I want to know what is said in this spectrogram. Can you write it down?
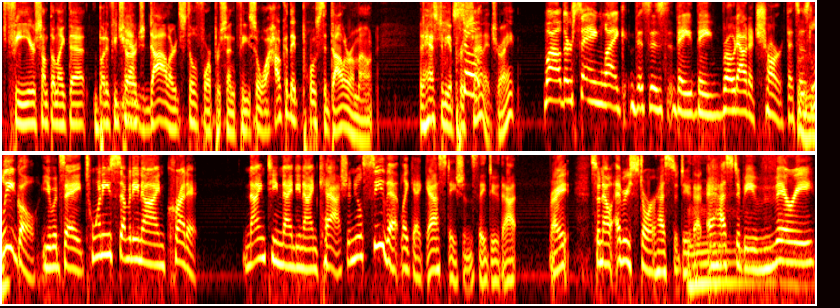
fee or something like that. But if you charge a dollar, it's still four percent fee. So how could they post the dollar amount? It has to be a So- percentage, right? Well, they're saying like this is they they wrote out a chart that says mm-hmm. legal. You would say twenty seventy nine credit, nineteen ninety nine cash, and you'll see that like at gas stations they do that, right? So now every store has to do that. It has to be mm. very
